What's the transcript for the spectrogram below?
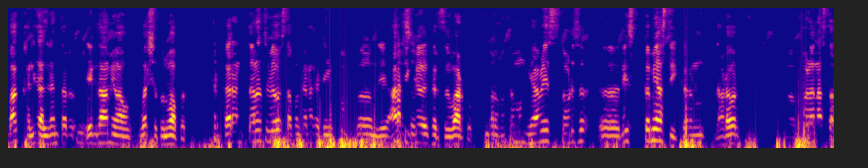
बाग खाली झाल्यानंतर एकदा आम्ही वर्षातून वापरतो. तर- कारण तणाचं व्यवस्थापन करण्यासाठी खूप म्हणजे आर्थिक खर्च वाढतो. बरोबर. तर मग यावेळेस थोडस रिस्क कमी असते कारण झाडावर फळं नसतात.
